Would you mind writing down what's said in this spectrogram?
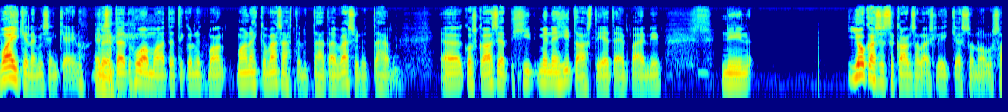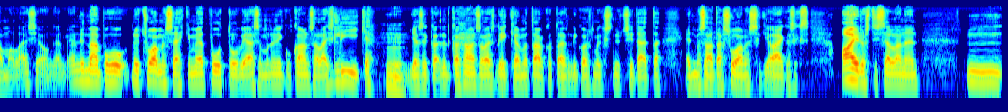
vaikenemisen keino. Että Niin. sitä huomaat, että kun nyt mä oon, mä oon ehkä väsähtänyt tähän tai väsynyt tähän, koska asiat hi, menee hitaasti eteenpäin, niin, niin jokaisessa kansalaisliikkeessä on ollut samanlaisia ongelmia. Nyt mä en puhu, nyt Suomessa ehkä meiltä puuttuu vielä semmoinen niin kuin kansalaisliike, Mm. ja se ka- ka- kansalaisliikkeellä mä tarkoitan niin esimerkiksi nyt sitä, että, että me saataisiin Suomessakin aikaiseksi aidosti sellainen, mm,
